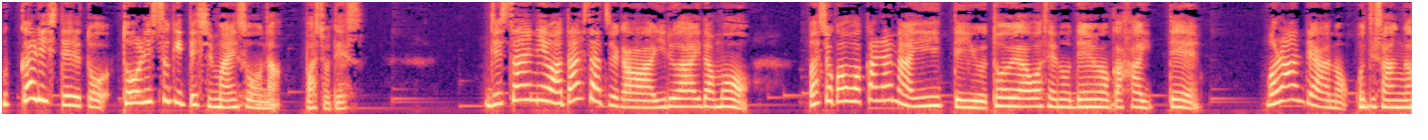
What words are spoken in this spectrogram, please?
うっかりしてると通り過ぎてしまいそうな場所です。実際に私たちがいる間も、場所がわからないっていう問い合わせの電話が入って、ボランティアのおじさんが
